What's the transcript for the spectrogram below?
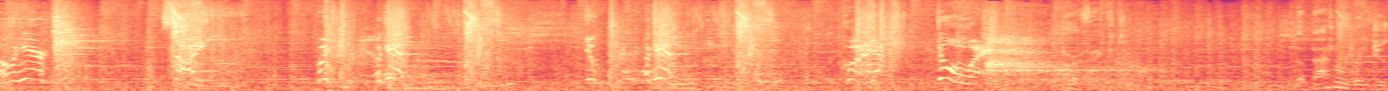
Over here! Sorry! Again! You! Again! Go away! Perfect. The battle rages.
